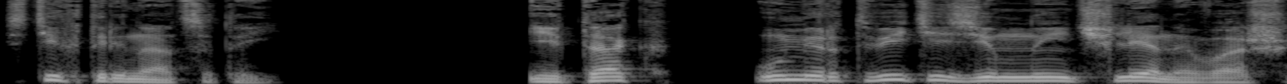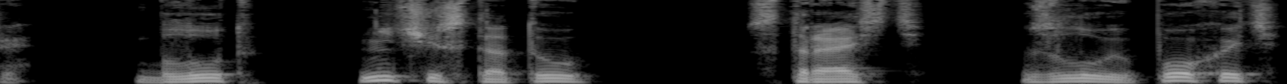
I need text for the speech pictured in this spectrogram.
стих 13. Итак, умертвите земные члены ваши, блуд, нечистоту, страсть, злую похоть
